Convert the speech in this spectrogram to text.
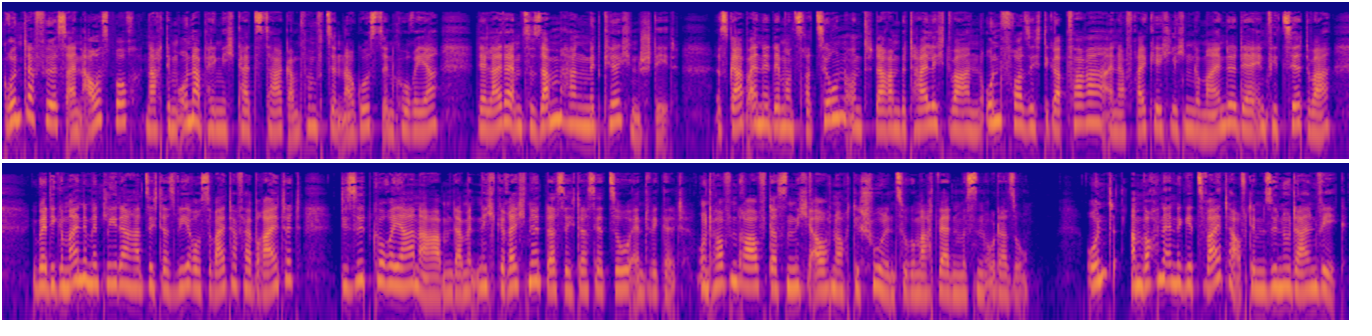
Grund dafür ist ein Ausbruch nach dem Unabhängigkeitstag am 15. August in Korea, der leider im Zusammenhang mit Kirchen steht. Es gab eine Demonstration und daran beteiligt war ein unvorsichtiger Pfarrer einer freikirchlichen Gemeinde, der infiziert war. Über die Gemeindemitglieder hat sich das Virus weiter verbreitet. Die Südkoreaner haben damit nicht gerechnet, dass sich das jetzt so entwickelt und hoffen darauf, dass nicht auch noch die Schulen zugemacht werden müssen oder so. Und am Wochenende geht's weiter auf dem synodalen Weg.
